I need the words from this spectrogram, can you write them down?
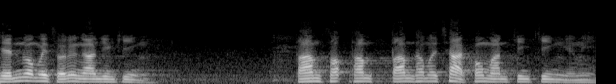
เห็นว่าไม่สวยไม่งามจริงๆตามทำตามธรรมชาติของมันจริง ๆ อย่างนี้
